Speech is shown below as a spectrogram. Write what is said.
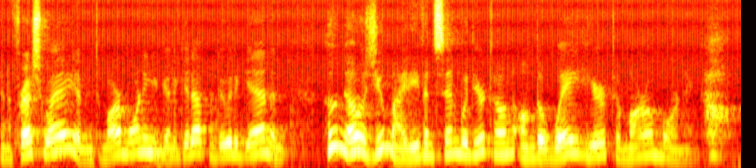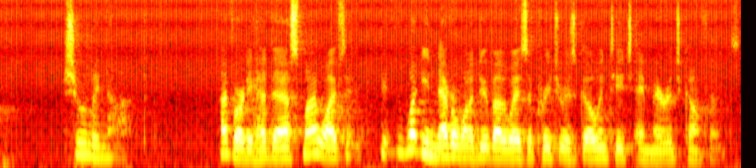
in a fresh way, and tomorrow morning you're going to get up and do it again. And who knows, you might even sin with your tongue on the way here tomorrow morning. Oh, Surely not. I've already had to ask my wife. What you never want to do, by the way, as a preacher, is go and teach a marriage conference.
